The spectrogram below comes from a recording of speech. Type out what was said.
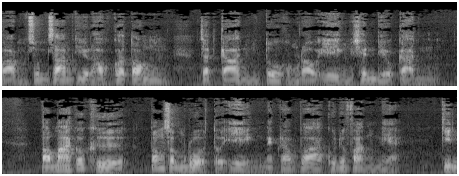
ความซุ่มซ่ามที่เราก็ต้องจัดการตัวของเราเองเช่นเดียวกัน ต่อมาก็คือต้องสำรวจตัวเองนะครับว่าคุณผู้ฟังเนี่ยกิน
